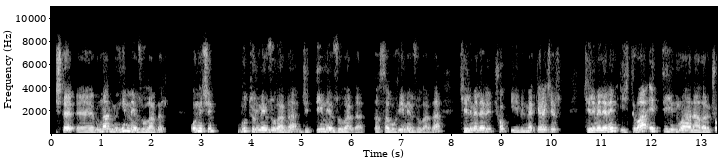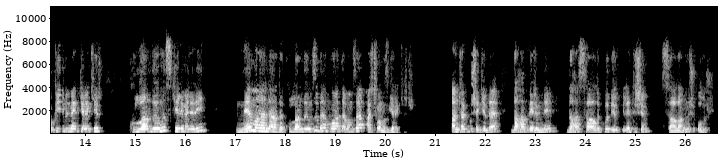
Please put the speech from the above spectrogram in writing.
İşte e, bunlar mühim mevzulardır. Onun için bu tür mevzularda, ciddi mevzularda, tasavvufi mevzularda kelimeleri çok iyi bilmek gerekir. Kelimelerin ihtiva ettiği manaları çok iyi bilmek gerekir. Kullandığımız kelimelerin ne manada kullandığımızı da muhatabımıza açmamız gerekir. Ancak bu şekilde daha verimli, daha sağlıklı bir iletişim sağlanmış olur.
